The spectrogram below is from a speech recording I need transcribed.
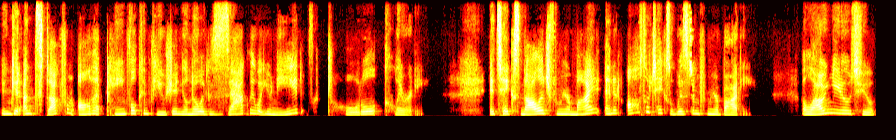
You can get unstuck from all that painful confusion. You'll know exactly what you need for total clarity. It takes knowledge from your mind and it also takes wisdom from your body, allowing you to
